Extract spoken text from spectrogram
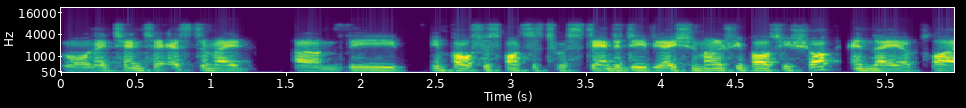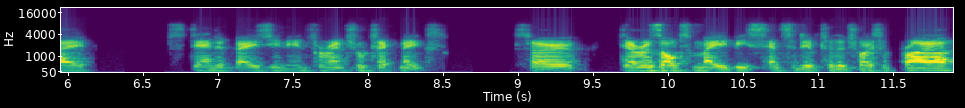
or they tend to estimate um, the impulse responses to a standard deviation monetary policy shock, and they apply standard Bayesian inferential techniques. So their results may be sensitive to the choice of prior.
